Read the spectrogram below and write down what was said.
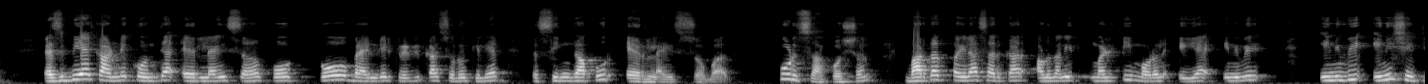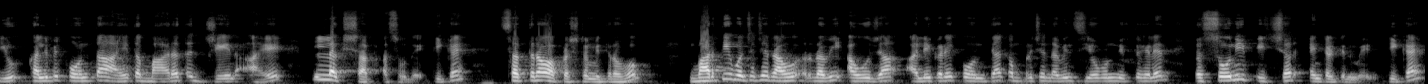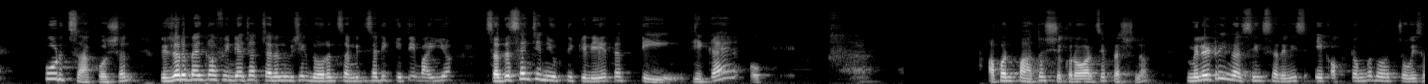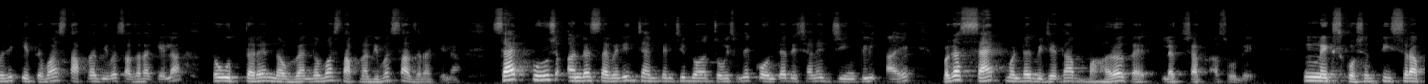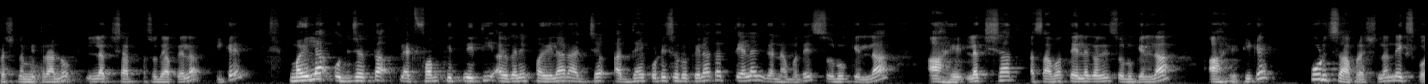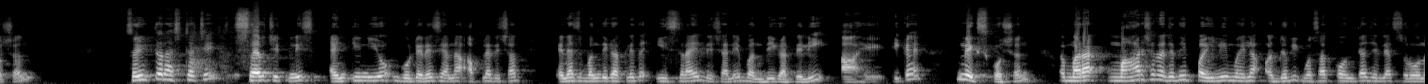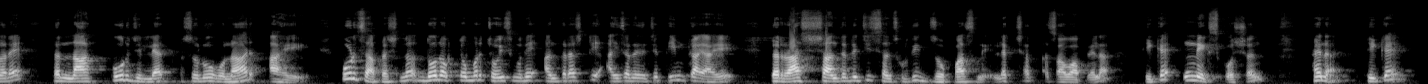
एसबीआय कार्डने कोणत्या एअरलाईन्ससह को को ब्रँडेड क्रेडिट कार्ड सुरू केले आहेत? तर सिंगापूर एअरलाइन्स सोबत. पुढचा क्वेश्चन भारतात पहिला सरकार अनुदानित मल्टी मॉडेल एआय इन्व्हि इन्व्हि इनिशिएटिव्ह खाली कोणता आहे? तर भारत जेन आहे. लक्षात असू दे. ठीक आहे? सतरावा प्रश्न मित्र हो. भारतीय वंशाचे राहू रवी आहुजा अलीकडे कोणत्या कंपनीचे नवीन सीओ म्हणून नियुक्त केले तर सोनी पिक्चर एंटरटेनमेंट. ठीक आहे? पुढचा क्वेश्चन रिझर्व्ह बँक ऑफ इंडियाच्या चलनविषयक धोरण समितीसाठी किती बाह्य सदस्यांची नियुक्ती केली आहे? तर तीन. ठीक आहे? ओके. आपण पाहतो शुक्रवारचे प्रश्न. मिलिटरी नर्सिंग सर्व्हिस एक ऑक्टोबर दोन हजार चोवीस रोजी कितवा स्थापना दिवस साजरा केला? तर उत्तर आहे स्थापना दिवस साजरा केला. सॅप पुरुष अंडर सेव्हन्टीन चॅम्पियनशिप दोन हजार चोवीसमध्ये कोणत्या देशाने जिंकली आहे? बघा सॅप मंडळ विजेता भारत आहे लक्षात असू दे. नेक्स्ट क्वेश्चन तिसरा प्रश्न मित्रांनो लक्षात असू दे आपल्याला ठीक आहे? महिला उद्योजकता प्लॅटफॉर्म नीती आयोगाने पहिला राज्य अध्याय कुठे सुरू केला? तर तेलंगणामध्ये सुरू केला आहे. लक्षात असावं तेलंगणामध्ये सुरू केला आहे ठीक आहे? पुढचा प्रश्न नेक्स्ट क्वेश्चन संयुक्त राष्ट्राचे सरचिटणीस अँटिनिओ गुटेरेस यांना आपल्या देशात येण्यास बंदी घातली तर इस्रायल देशाने बंदी घातलेली आहे. ठीक आहे? नेक्स्ट क्वेश्चन मरा महाराष्ट्र राज्यातील पहिली महिला औद्योगिक वसाहत कोणत्या जिल्ह्यात सुरू होणार आहे? तर नागपूर जिल्ह्यात सुरू होणार आहे. पुढचा प्रश्न दोन ऑक्टोबर चोवीसमध्ये आंतरराष्ट्रीय अहिंसा दिनाची थीम काय आहे? तर राष्ट्र शांततेची संस्कृती जोपासणे. लक्षात असावं आपल्याला. ठीक आहे? नेक्स्ट क्वेश्चन है ना? ठीक आहे?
